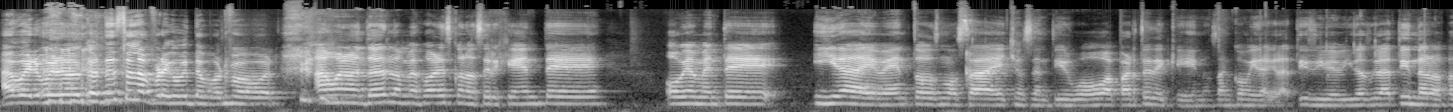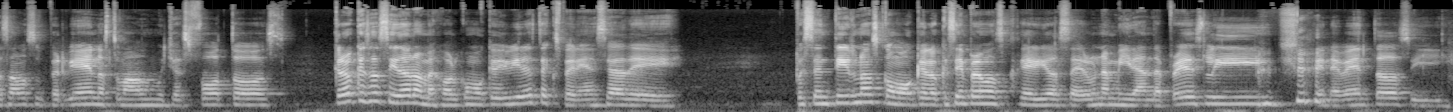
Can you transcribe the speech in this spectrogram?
Ah, bueno, bueno, contesta la pregunta, por favor. Ah, bueno, entonces lo mejor es conocer gente. Obviamente ir a eventos nos ha hecho sentir wow, aparte de que nos dan comida gratis y bebidas gratis, nos la pasamos súper bien, nos tomamos muchas fotos. Creo que eso ha sido lo mejor, como que vivir esta experiencia de pues sentirnos como que lo que siempre hemos querido hacer, una Miranda Presley en eventos y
